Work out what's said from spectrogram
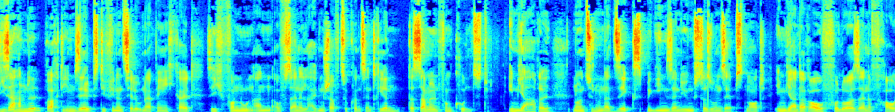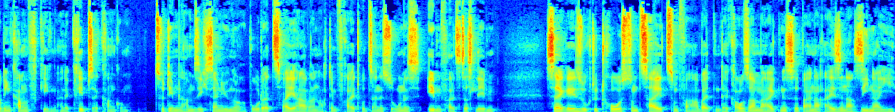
dieser Handel brachte ihm selbst die finanzielle Unabhängigkeit, sich von nun an auf seine Leidenschaft zu konzentrieren, das Sammeln von Kunst. Im Jahre 1906 beging sein jüngster Sohn Selbstmord. Im Jahr darauf verlor seine Frau den Kampf gegen eine Krebserkrankung. Zudem nahm sich sein jüngerer Bruder zwei Jahre nach dem Freitod seines Sohnes ebenfalls das Leben. Sergei suchte Trost und Zeit zum Verarbeiten der grausamen Ereignisse bei einer Reise nach Sinai,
